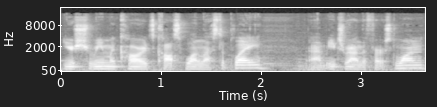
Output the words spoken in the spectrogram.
your Shurima cards cost one less to play, um, each round the first one.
